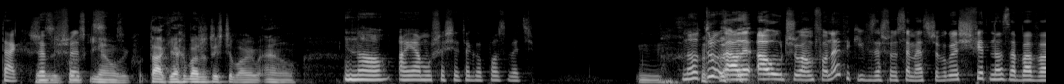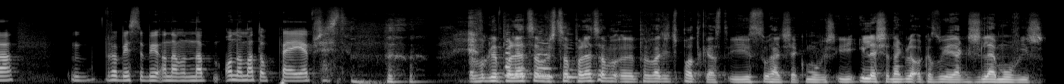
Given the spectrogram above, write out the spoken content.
Tak, język że przed... język. Tak, ja chyba rzeczywiście powiem e. No, a ja muszę się tego pozbyć. Mm. No trudno, ale a uczyłam fonetyki w zeszłym semestrze. W ogóle świetna zabawa robię sobie onom onomatopeję przez... Ja w ogóle polecam, wiesz co, polecam e, prowadzić podcast i słuchać jak mówisz i ile się nagle okazuje, jak źle mówisz.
